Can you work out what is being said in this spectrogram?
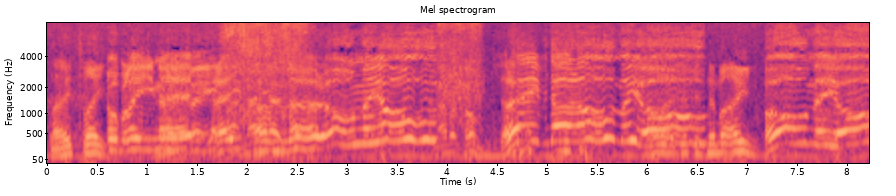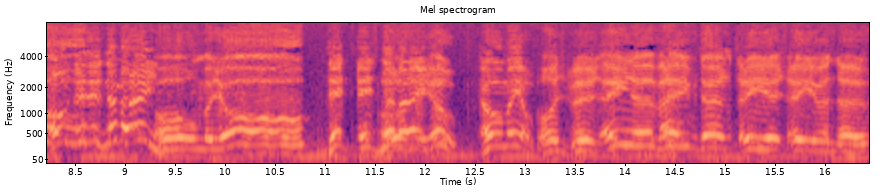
Nee, twee. Problemen, schrijf naar ome Joop. Schrijf naar ome Joop. Oh, dit is nummer één. Ome Joop. Oh, dit is nummer 1. Ome Joop. Dit is nummer 1. Joop. Ome Joop. Postbus 51, 73.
